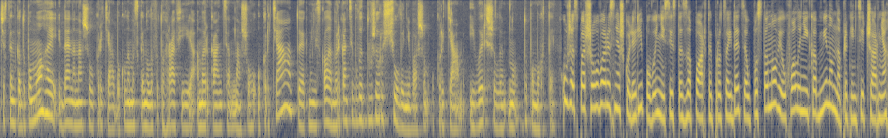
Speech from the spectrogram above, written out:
частинка допомоги йде на наше укриття. Бо коли ми скинули фотографії американцям нашого укриття, то як мені сказали, американці були дуже розчулені вашим укриттям і вирішили ну допомогти. Уже з 1 вересня школярі повинні сісти за парти. Про це йдеться у постанові, ухваленій Кабміном наприкінці червня.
